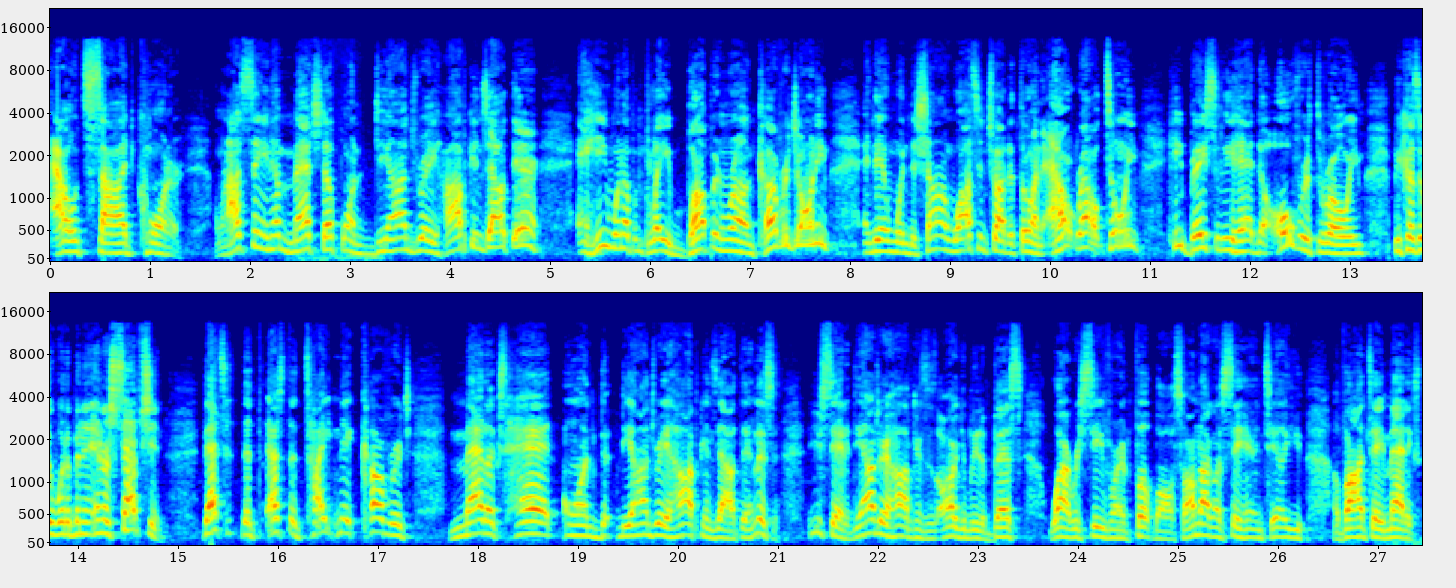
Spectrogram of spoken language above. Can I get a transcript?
outside corner. When I seen him matched up on DeAndre Hopkins out there, and he went up and played bump and run coverage on him, and then when Deshaun Watson tried to throw an out route to him, he basically had to overthrow him because it would have been an interception. That's the that's the tight knit coverage Maddox had on De- DeAndre Hopkins out there. And listen, you said it. DeAndre Hopkins is arguably the best wide receiver in football. So I'm not going to sit here and tell you Avonte Maddox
